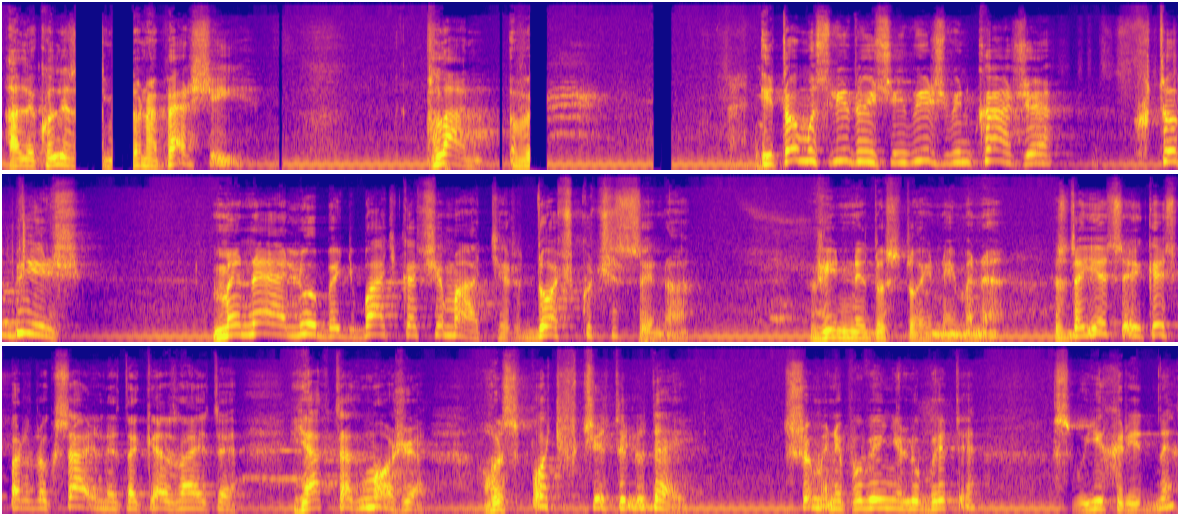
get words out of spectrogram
Але коли на перший план і тому слідуючий вірш він каже, хто більш мене любить батька чи матір, дочку чи сина, він недостойний мене. Здається, якесь парадоксальне таке, знаєте, як так може Господь вчити людей? Що ми не повинні любити своїх рідних?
